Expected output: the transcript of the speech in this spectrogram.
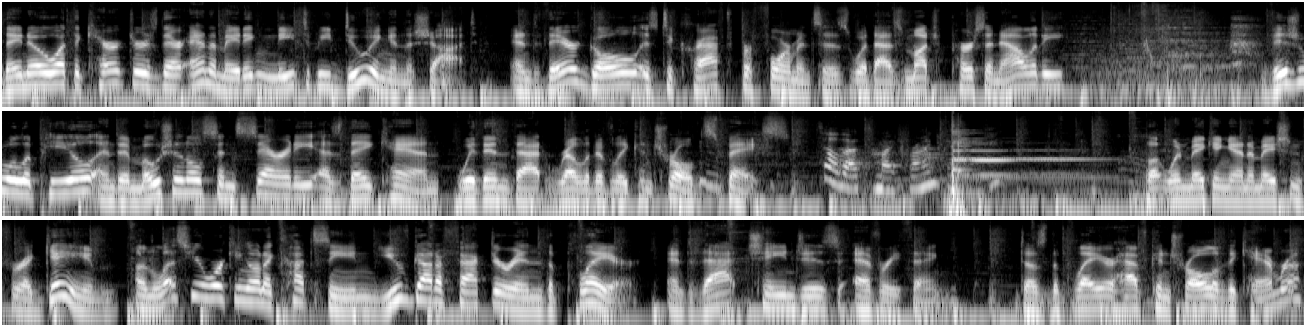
They know what the characters they're animating need to be doing in the shot, and their goal is to craft performances with as much personality, visual appeal, and emotional sincerity as they can within that relatively controlled space. Tell that to my friend. But when making animation for a game, unless you're working on a cutscene, you've got to factor in the player, and that changes everything. Does the player have control of the camera?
